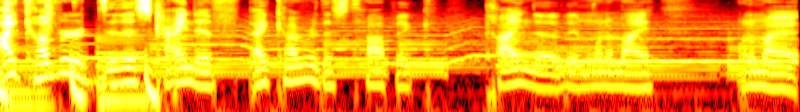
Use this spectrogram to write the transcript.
I covered this kind of I covered this topic kind of in one of my one of my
